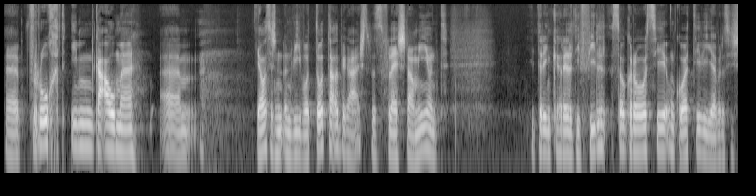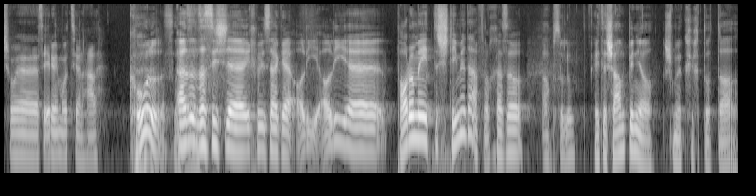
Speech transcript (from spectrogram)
äh, die Frucht im Gaumen. Ähm, ja, es ist ein, ein Wein, der total begeistert. Das flasht auch mich und ich trinke relativ viel so grosse und gute Weine, aber das ist schon äh, sehr emotional. Cool. Also das ist, äh, ich will sagen, alle, alle äh, Parameter stimmen einfach. Also Absolut. Hey, den Champignon schmecke ich total.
